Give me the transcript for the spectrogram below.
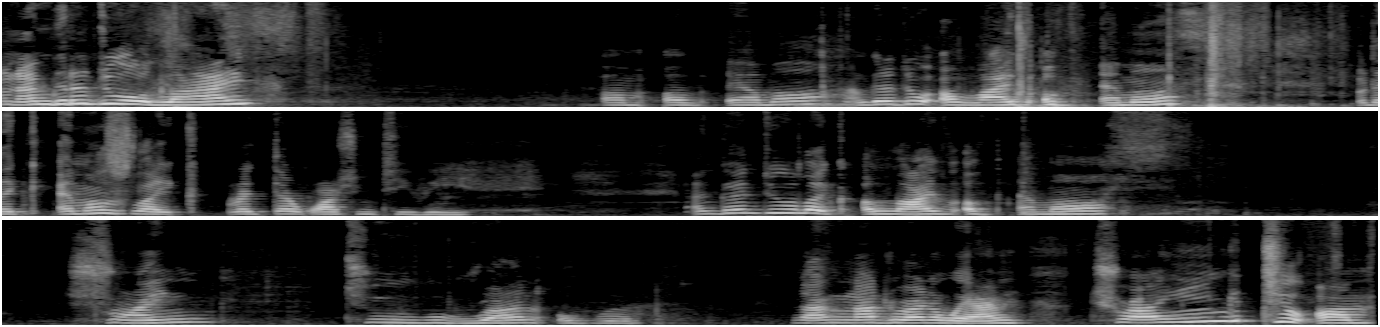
And I'm going to do a live um of Emma. I'm gonna do a live of Emma. Like Emma's like right there watching TV. I'm gonna do like a live of Emma trying to run over. No, I'm not run away. I'm trying to um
